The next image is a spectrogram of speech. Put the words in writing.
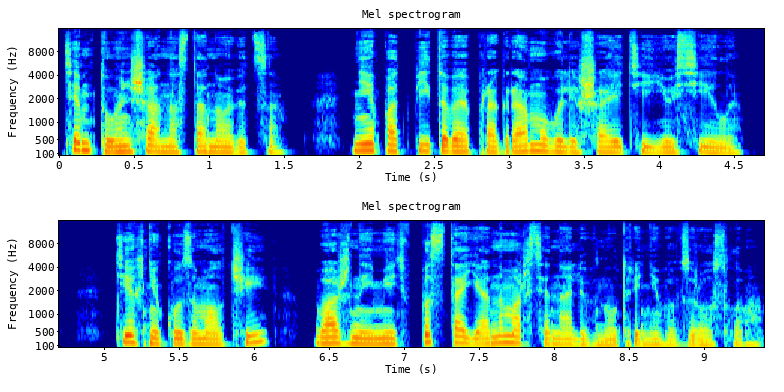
тем тоньше она становится. Не подпитывая программу, вы лишаете ее силы. Технику «замолчи» важно иметь в постоянном арсенале внутреннего взрослого.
